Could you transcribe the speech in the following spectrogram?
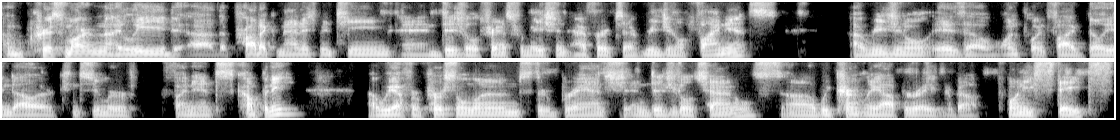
I'm Chris Martin. I lead uh, the product management team and digital transformation efforts at Regional Finance. Uh, Regional is a $1.5 billion consumer finance company. Uh, we offer personal loans through branch and digital channels. Uh, we currently operate in about 20 states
